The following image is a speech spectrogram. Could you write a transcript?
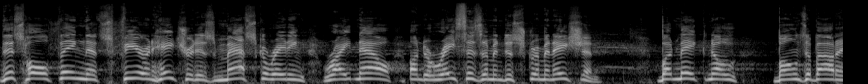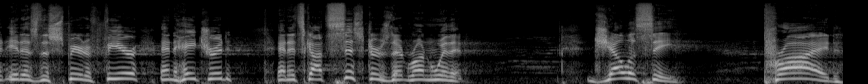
This whole thing that's fear and hatred is masquerading right now under racism and discrimination. But make no bones about it, it is the spirit of fear and hatred, and it's got sisters that run with it jealousy, pride,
